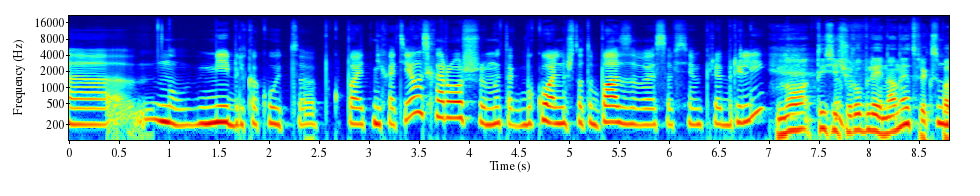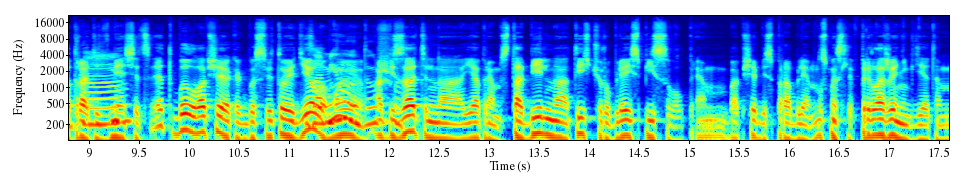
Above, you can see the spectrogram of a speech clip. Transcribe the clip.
э, ну, мебель какую-то покупать не хотелось хорошую, мы так буквально что-то базовое совсем приобрели. Но тысячу рублей на Netflix потратить Да. в месяц, это было вообще как бы святое дело. Мы душу. обязательно, я прям стабильно тысячу рублей списывал, прям вообще без проблем. Ну, в смысле, в приложении, где я там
